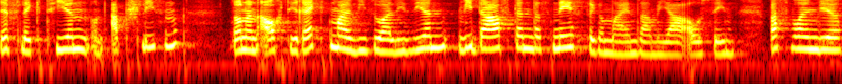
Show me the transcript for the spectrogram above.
reflektieren und abschließen, sondern auch direkt mal visualisieren, wie darf denn das nächste gemeinsame Jahr aussehen? Was wollen wir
